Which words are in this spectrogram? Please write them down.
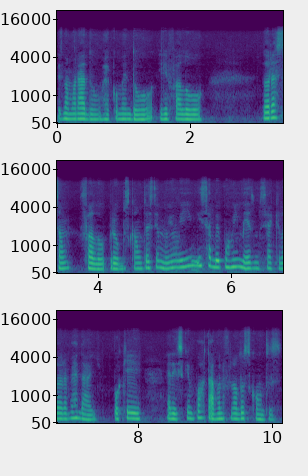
ex-namorado recomendou. Ele falou da oração, falou para eu buscar um testemunho e, e saber por mim mesmo se aquilo era verdade, porque era isso que importava no final das contas.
